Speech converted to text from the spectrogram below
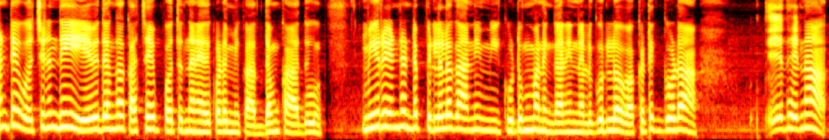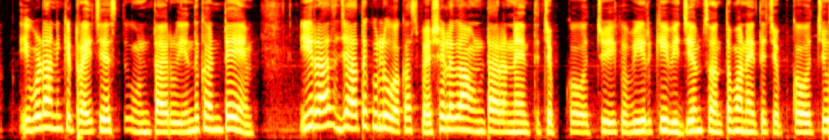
అంటే వచ్చినది ఏ విధంగా ఖర్చు అయిపోతుంది అనేది కూడా మీకు అర్థం కాదు. మీరు ఏంటంటే పిల్లలు కానీ మీ కుటుంబానికి కానీ నలుగురిలో ఒకటికి కూడా ఏదైనా ఇవ్వడానికి ట్రై చేస్తూ ఉంటారు. ఎందుకంటే ఈ రాశి జాతకులు ఒక స్పెషల్గా ఉంటారని అయితే చెప్పుకోవచ్చు. ఇక వీరికి విజయం సొంతం అని అయితే చెప్పుకోవచ్చు.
